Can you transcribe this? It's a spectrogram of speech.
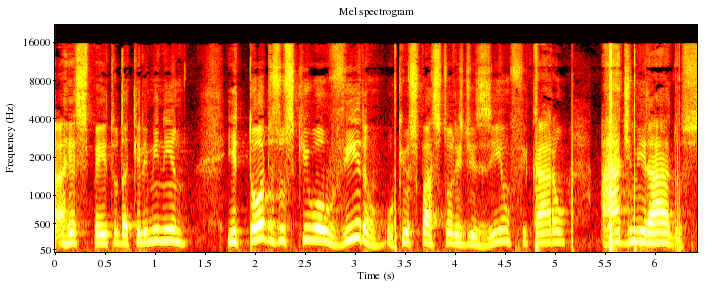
a respeito daquele menino. E todos os que o ouviram, o que os pastores diziam, ficaram admirados.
